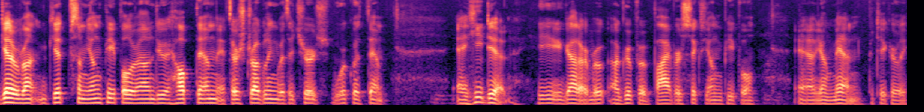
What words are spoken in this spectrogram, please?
Get around, get some young people around you, help them if they're struggling with the church. Work with them." And he did. He got a, a group of five or six young people, uh, young men particularly,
